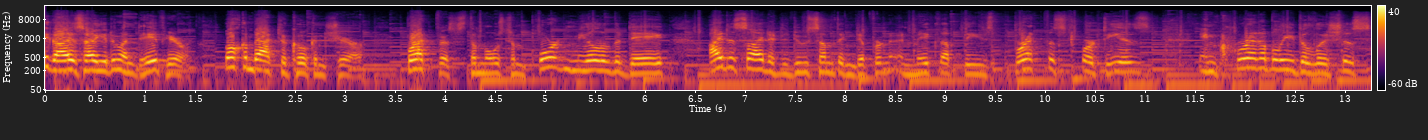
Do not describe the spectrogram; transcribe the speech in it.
Hey guys, how you doing? Dave here. Welcome back to Cook n' Share. Breakfast, the most important meal of the day. I decided to do something different and make up these breakfast tortillas. Incredibly delicious.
